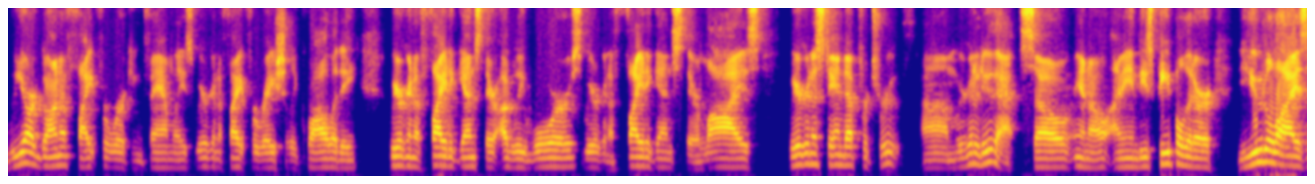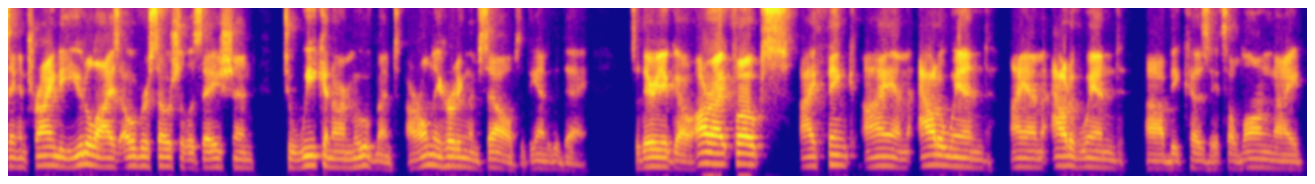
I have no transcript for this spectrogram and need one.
We are going to fight for working families. We're going to fight for racial equality. We are going to fight against their ugly wars. We are going to fight against their lies. We are going to stand up for truth. Um, we're going to do that. So, you know, I mean, these people that are utilizing and trying to utilize over socialization to weaken our movement are only hurting themselves at the end of the day. So there you go. All right, folks. I think I am out of wind. I am out of wind uh, because it's a long night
